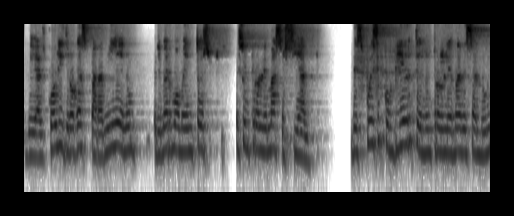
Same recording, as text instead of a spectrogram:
de alcohol y drogas para mí en un primer momento es, es un problema social, después se convierte en un problema de salud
